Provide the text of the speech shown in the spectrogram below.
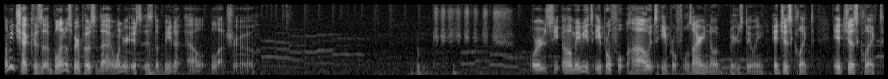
Let me check, because uh, Balenos Bear posted that. I wonder, is, is the beta out? Blatro. Or is he... Oh, maybe it's April Fool... Oh, it's April Fool's. I already know what Bear's doing. It just clicked. It just clicked.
